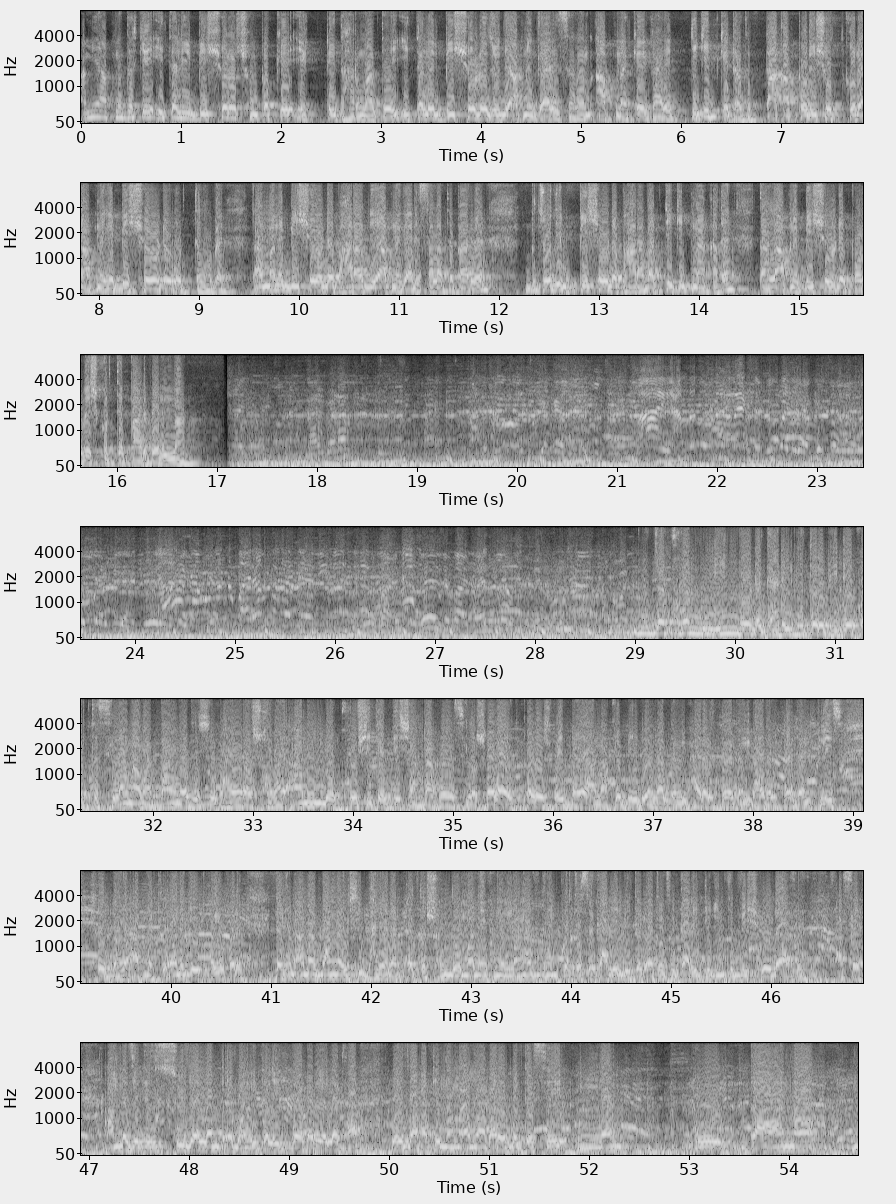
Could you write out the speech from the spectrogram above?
আমি আপনাদেরকে ইতালির বিশ্ব রোড সম্পর্কে একটি ধারণা দেই। ইতালির বিশ্ব রোডে যদি আপনি গাড়ি চালান আপনাকে গাড়ির টিকিট কেটাতে টাকা পরিশোধ করে আপনাকে বিশ্ব রোডে উঠতে হবে। তার মানে বিশ্ব রোডে ভাড়া দিয়ে আপনি গাড়ি চালাতে পারবেন। যদি বিশ্ব রোডে ভাড়া বা টিকিট না কাটেন তাহলে আপনি বিশ্ব রোডে প্রবেশ করতে পারবেন না। যখন মেইন রোডে গাড়ির ভিতরে ভিডিও করতেছিলাম, আমার বাংলাদেশি ভাইয়েরা সবাই আনন্দ, খুশিতে দিশাহারা হয়েছিল। সবাই বলে, শহীদ ভাই, আমাকে ভিডিওর মাধ্যমে ভাইরাল করে দেন ভাইরাল করে দেন প্লিজ শহীদ ভাই, আপনাকে অনেকেই ফলো করে। দেখেন, আমার বাংলাদেশি ভাইয়েরা কত সুন্দর মানে এখানে নামাজ গান করতেছে গাড়ির ভিতরে, অথচ গাড়িটি কিন্তু বিশ্ব রোডে আছে আছে। আমরা যেটি সুইজারল্যান্ড এবং ইতালির বর্ডার এলাকা ওই জায়গাটির নাম আমি আবারও বলতেছি ও গানা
